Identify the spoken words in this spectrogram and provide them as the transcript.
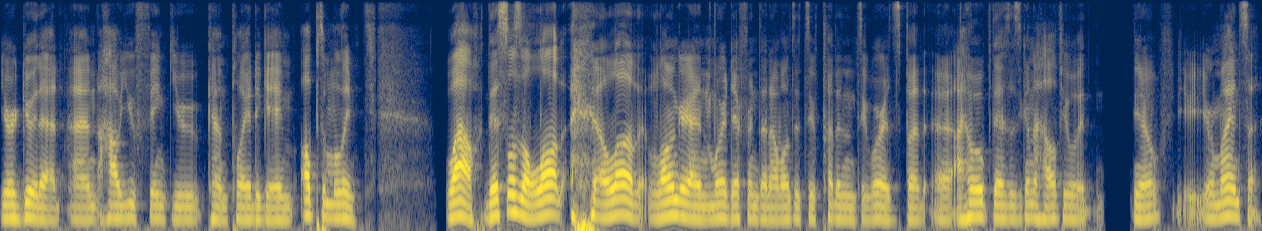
you're good at and how you think you can play the game optimally. Wow, this was a lot, a lot longer and more different than I wanted to put it into words. But uh, I hope this is gonna help you with, you know, your mindset.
